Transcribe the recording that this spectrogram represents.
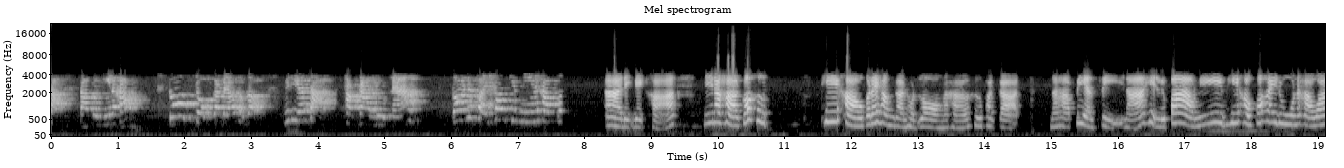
ตามตามแบบนี้นะครับ ก็จบกันไปแล้วสำหรับวิทยาศาสตร์ผักกาดดูดน้ำก็ถ้าใครชอบคลิปนี้นะครับก็ อ่าเด็กๆค่ะ นี่นะคะ ก็คือพี่เขาก็ได้ทำการทดลองนะคะ ก็คือผักกาดนะคะ เปลี่ยนสีนะ เห็นหรือเปล่านี่พี่เขาก็ให้ดูนะคะ ว่า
